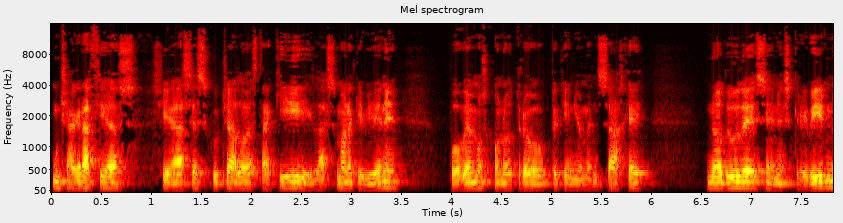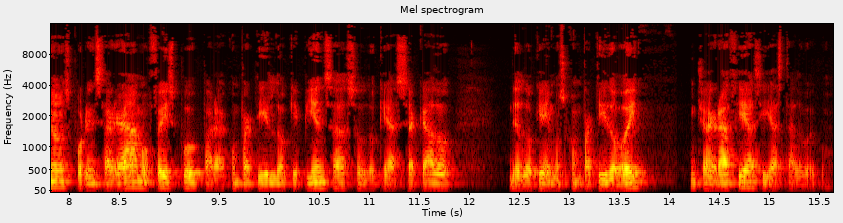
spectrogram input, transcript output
Muchas gracias si has escuchado hasta aquí. La semana que viene volvemos con otro pequeño mensaje. No dudes en escribirnos por Instagram o Facebook para compartir lo que piensas o lo que has sacado de lo que hemos compartido hoy. Muchas gracias y hasta luego.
